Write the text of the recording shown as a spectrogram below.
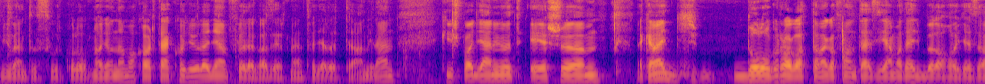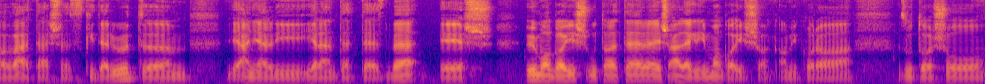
Juventus szurkolók nagyon nem akarták, hogy ő legyen, főleg azért, mert hogy előtte a Milán kispadján ült, és nekem egy dolog ragadta meg a fantáziámat egyből, ahogy ez a váltás ez kiderült. Öm, ugye Agnelli jelentette ezt be, és ő maga is utalt erre, és Allegri maga is, amikor a, az utolsó,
